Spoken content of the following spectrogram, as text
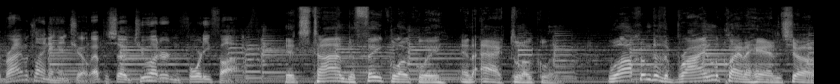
The Brion McClanahan Show, episode 245. It's time to think locally and act locally. Welcome to the Brion McClanahan Show.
